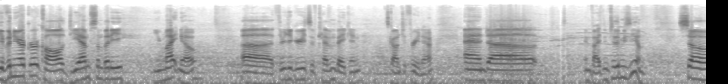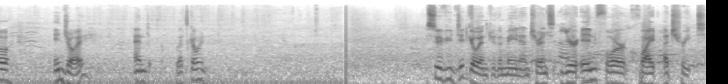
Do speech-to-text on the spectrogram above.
give a New Yorker a call, DM somebody you might know. Uh, three degrees of Kevin Bacon. It's gone to three now. And uh, invite them to the museum. So enjoy and let's go in. So, if you did go in through the main entrance, you're in for quite a treat.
